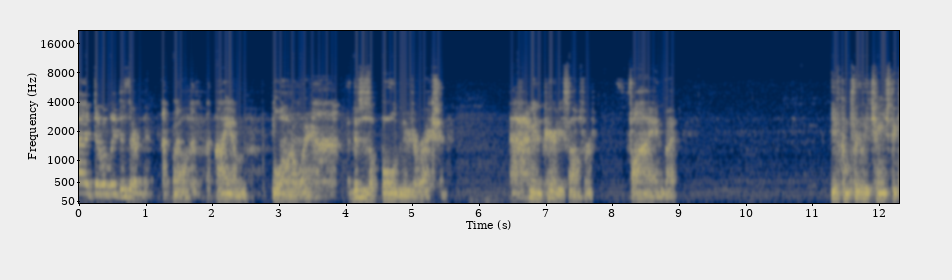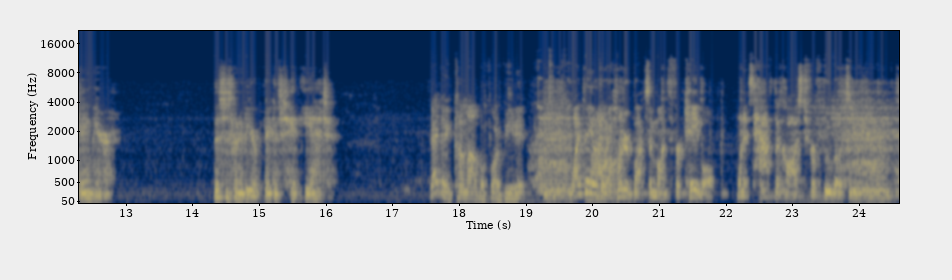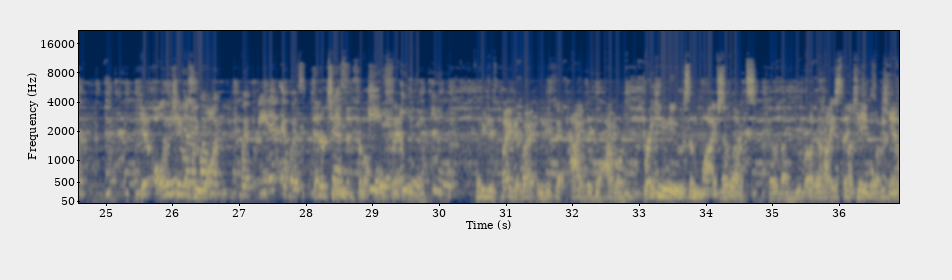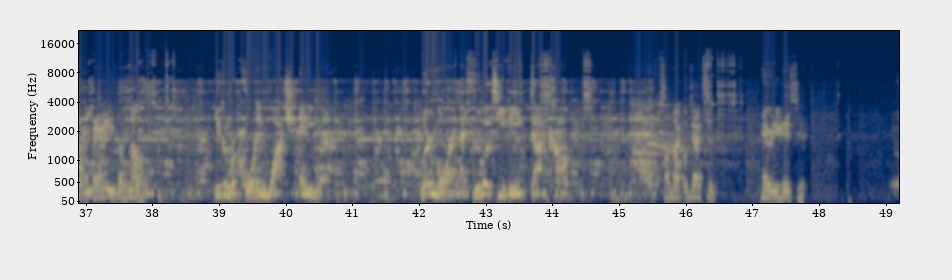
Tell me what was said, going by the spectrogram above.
I totally deserved it. Well, I am blown away. This is a bold new direction. I mean, the parody songs were fine, but you've completely changed the game here. This is going to be your biggest hit yet. That didn't come out before Beat It. Why pay over a hundred bucks a month for cable when it's half the cost for Fubo TV? Get all When the channels you want. With, with Beat It, it was Entertainment for the eat whole it, family. Eat it, eat it. So he just played it, right? And he said, I did that. I wrote. Breaking news and live They were like, sports. they like, you the they're like, price that cable so this is can't not beat. like, no. You can record and watch anywhere. Learn more at FuboTV.com. So Michael Jackson parodied his shit.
